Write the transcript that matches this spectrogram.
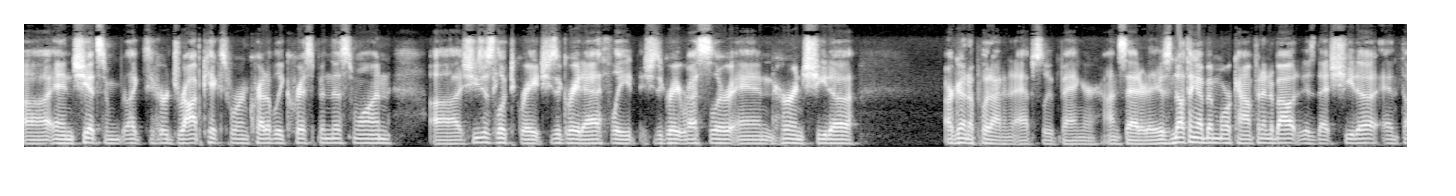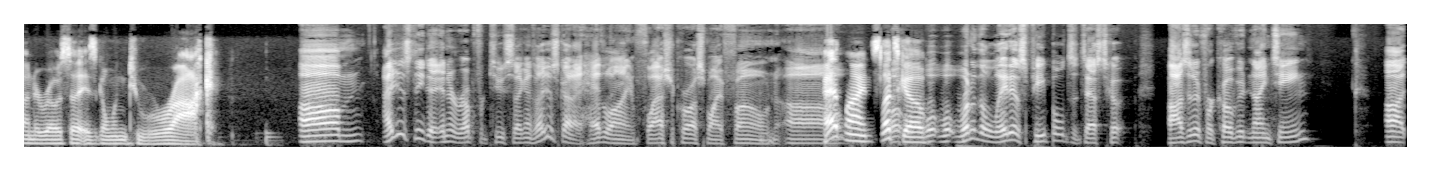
Uh, and she had some like her drop kicks were incredibly crisp in this one. Uh, she just looked great. She's a great athlete. She's a great wrestler, and her and Shida are going to put on an absolute banger on Saturday. There's nothing I've been more confident about is that Shida and Thunder Rosa is going to rock. Um, I just need to interrupt for two seconds. I just got a headline flash across my phone. Uh, Headlines, let's go. one of the latest people to test co- positive for COVID nineteen, uh,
